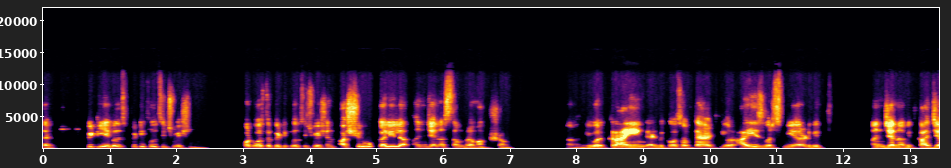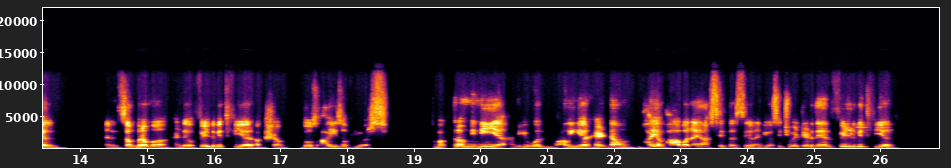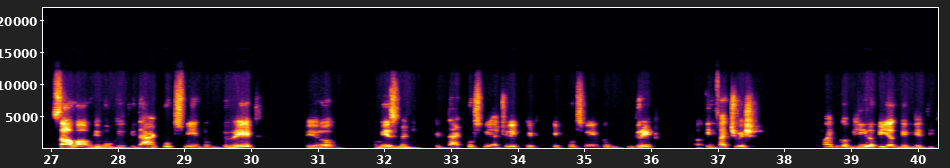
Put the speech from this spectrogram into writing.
that pitiable, pitiful situation. What was the pitiful situation? Ashru Kalila Anjana Sambramaksham. Uh, you were crying, and because of that, your eyes were smeared with Anjana, with Kajal, and Sambrama, and they were filled with fear, Aksham, those eyes of yours. Vaktram Niniya, and you were bowing your head down. Bhaya Bhavanaya Sitasya, and you are situated there filled with fear. Samam Vimoheti. That puts me into great, you know, amazement. It, that puts me, actually, it, it puts me into great uh, infatuation. Why? Because bhirapi.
